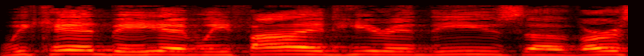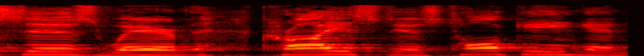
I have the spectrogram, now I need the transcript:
We can be, and we find here in these uh, verses where Christ is talking and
